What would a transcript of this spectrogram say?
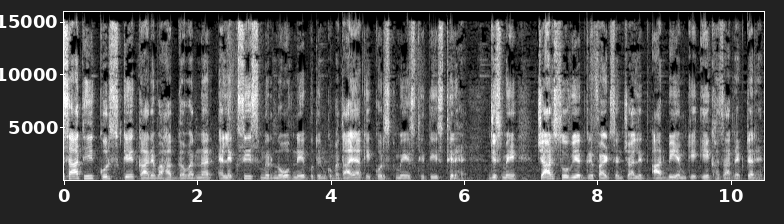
साथ ही कुर्स्क के कार्यवाहक गवर्नर एलेक्सी स्मिरनोव ने पुतिन को बताया कि कुर्स्क में स्थिति स्थिर है, जिसमें चार सोवियत ग्रेफाइट संचालित आरबीएम के एक हज़ार रेक्टर हैं।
